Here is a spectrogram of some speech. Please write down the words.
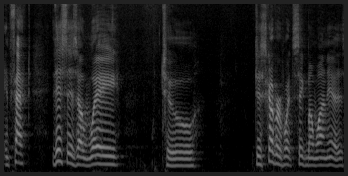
In fact, this is a way to discover what sigma 1 is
